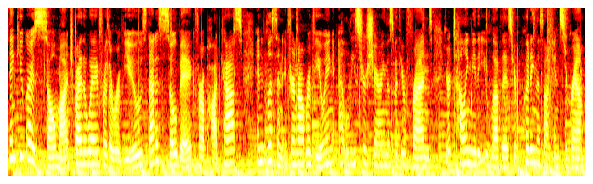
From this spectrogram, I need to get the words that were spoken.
Thank you guys so much, by the way, for the reviews. That is so big for a podcast. And listen, if you're not reviewing, at least you're sharing this with your friends. You're telling me that you love this. You're putting this on Instagram.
